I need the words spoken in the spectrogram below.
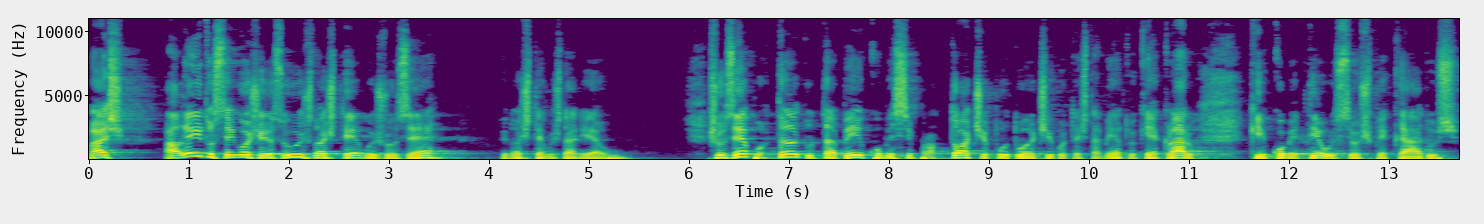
Mas, além do Senhor Jesus, nós temos José e nós temos Daniel. José, portanto, também como esse protótipo do Antigo Testamento, que é claro que cometeu os seus pecados,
